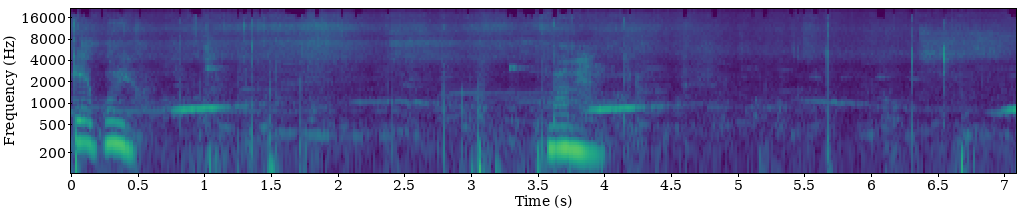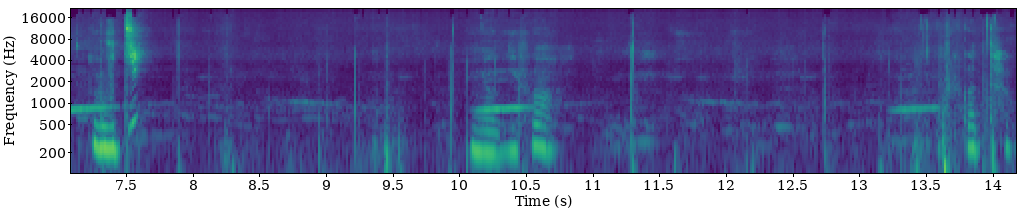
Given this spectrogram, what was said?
깨버려. 마음에 안 들어. 뭐지? 여기서 이거 타고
